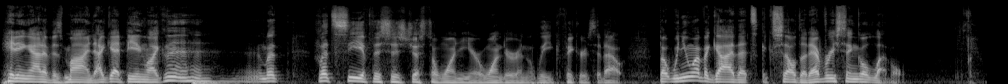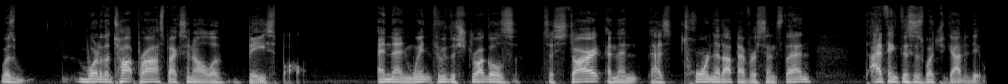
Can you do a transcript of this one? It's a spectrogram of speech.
hitting out of his mind, I get being like, eh, let let's see if this is just a one-year wonder and the league figures it out. But when you have a guy that's excelled at every single level, was one of the top prospects in all of baseball, and then went through the struggles to start and then has torn it up ever since then. I think this is what you got to do.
